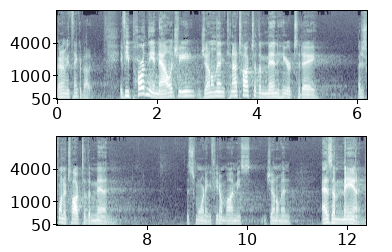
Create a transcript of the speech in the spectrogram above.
We don't even think about it. If you pardon the analogy, gentlemen, can I talk to the men here today? I just want to talk to the men this morning, if you don't mind me, gentlemen. As a man,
